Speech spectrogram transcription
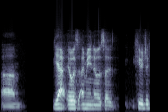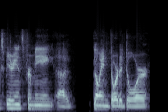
um, yeah, it was, I mean, it was a huge experience for me uh, going door to door,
